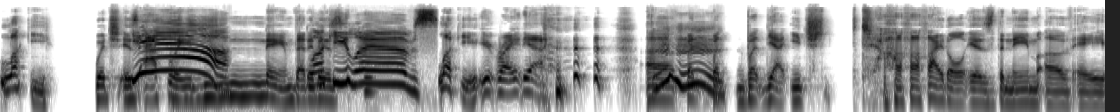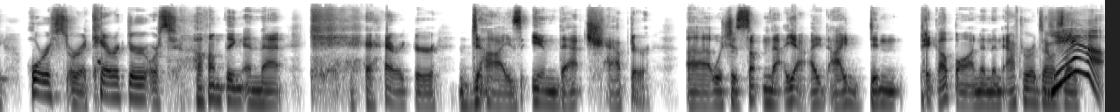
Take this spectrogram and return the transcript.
Lucky, which is Yeah! aptly named that it is Lucky lives. Lucky, right? Yeah. uh, Mhm. But but but yeah, each title is the name of a horse or a character or something, and that character dies in that chapter. Uh, which is something that yeah I I didn't pick up on, and then afterwards I was like, Yeah.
